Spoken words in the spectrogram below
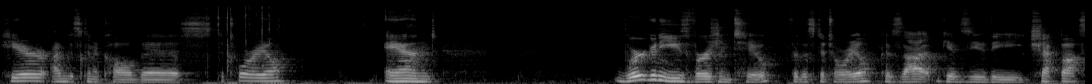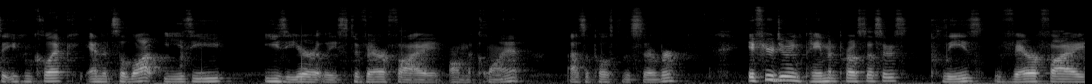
here, I'm just going to call this tutorial. And we're going to use version 2 for this tutorial because that gives you the checkbox that you can click and it's a lot easy easier at least to verify on the client as opposed to the server if you're doing payment processors please verify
